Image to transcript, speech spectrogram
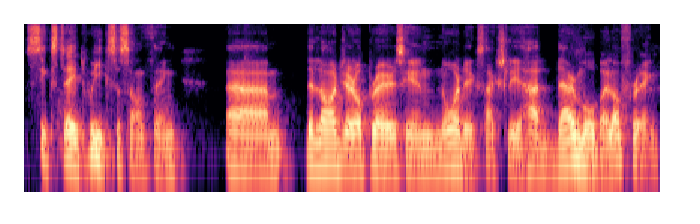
six to eight weeks or something, um, the larger operators here in Nordics actually had their mobile offering,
